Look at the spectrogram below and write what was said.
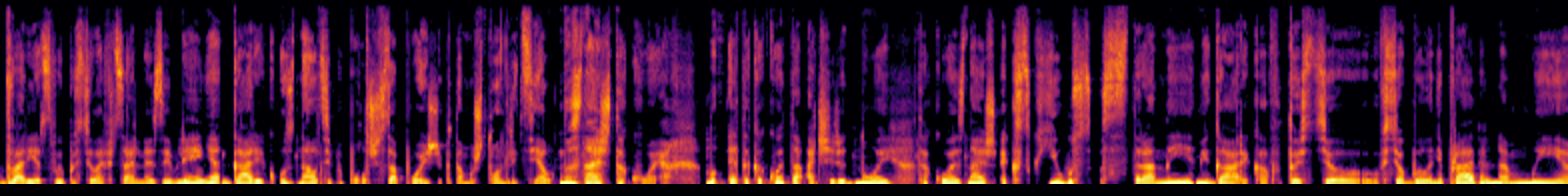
дворец выпустил официальное заявление, Гарик узнал типа полчаса позже, потому что он летел. Ну, знаешь, такое. Ну, это какой-то очередной такой, знаешь, экскьюз со стороны мигариков. То есть э, все было неправильно, мы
